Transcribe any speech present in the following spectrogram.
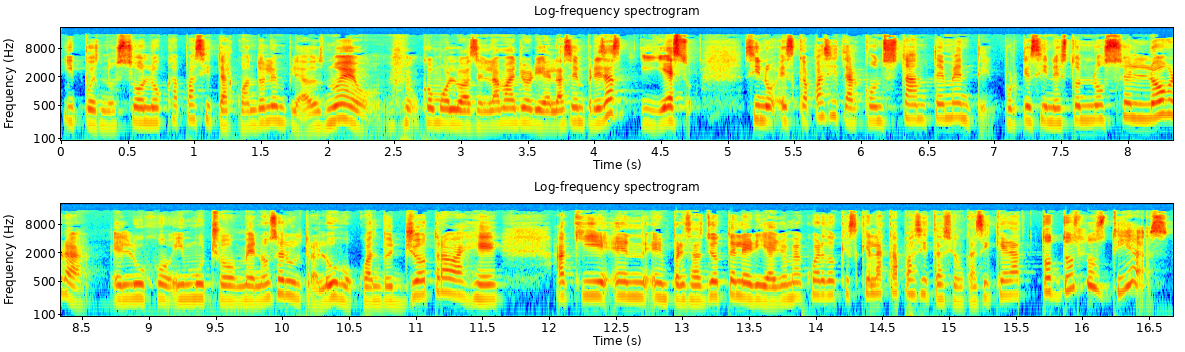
y pues no solo capacitar cuando el empleado es nuevo, como lo hacen la mayoría de las empresas y eso, sino es capacitar constantemente, porque sin esto no se logra el lujo y mucho menos el ultralujo. Cuando yo trabajé aquí en empresas de hotelería, yo me acuerdo que es que la capacitación casi que era todos los días.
